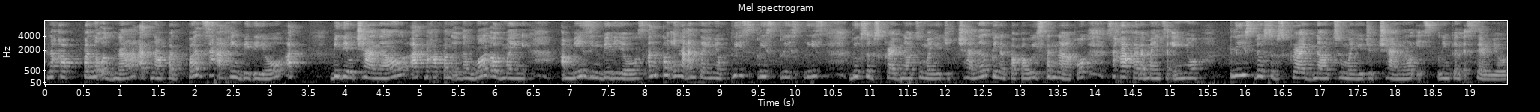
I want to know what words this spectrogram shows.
nakapanood na at napadpad sa aking video at video channel at nakapanood ng one of my amazing videos, ano pang inaantay nyo? Please, please, please, please do subscribe now to my YouTube channel. Pinagpapawisan na ako sa kakaramayan sa inyo. Please do subscribe now to my YouTube channel. It's Lincoln Eserio,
